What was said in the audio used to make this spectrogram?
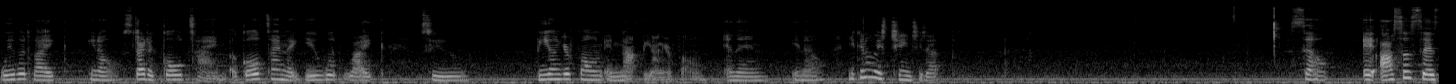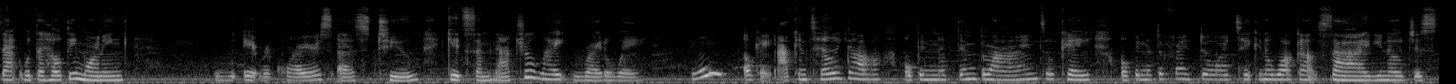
we would like, you know, start a goal time, a goal time that you would like to be on your phone and not be on your phone. And then, you know, you can always change it up. So, it also says that with a healthy morning, it requires us to get some natural light right away. Ooh, okay, I can tell y'all opening up them blinds, okay, opening up the front door, taking a walk outside, you know, just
